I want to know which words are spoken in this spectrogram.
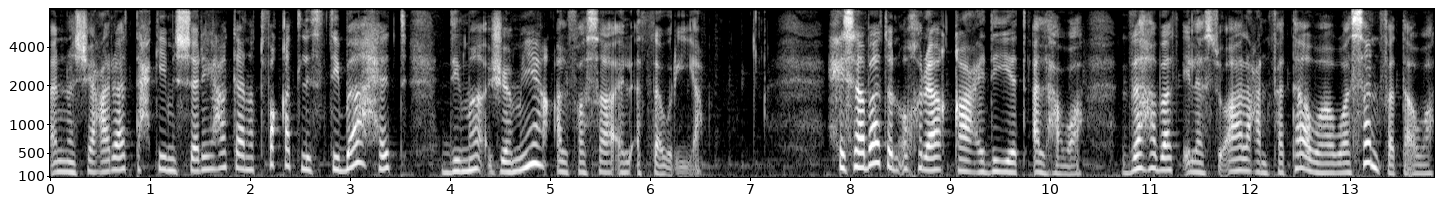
أن شعارات تحكيم الشريعة كانت فقط لاستباحة دماء جميع الفصائل الثورية. حسابات أخرى قاعدية الهوى. ذهبت إلى السؤال عن فتاوى وسن فتاوى.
